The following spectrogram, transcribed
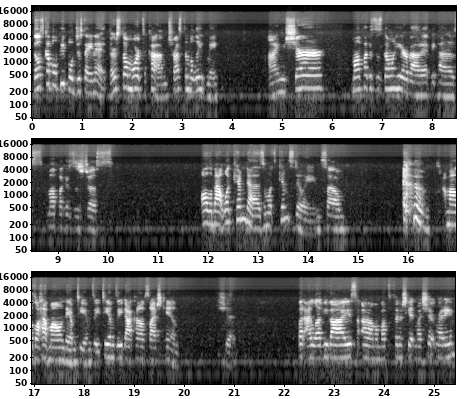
those couple people just ain't it. There's still more to come. Trust and believe me. I'm sure motherfuckers is gonna hear about it because motherfuckers is just all about what Kim does and what Kim's doing. So I might as well have my own damn TMZ. TMZ.com slash Kim. Shit. But I love you guys. Um, I'm about to finish getting my shit ready.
